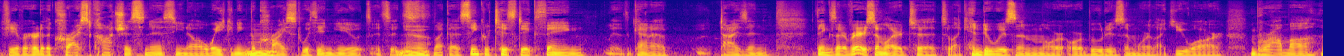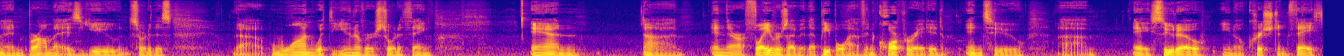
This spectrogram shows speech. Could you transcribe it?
if you ever heard of the Christ consciousness, you know, awakening the mm. Christ within you. It's it's, it's yeah. like a syncretistic thing. It kind of ties in things that are very similar to, to like Hinduism or, or Buddhism, where like you are Brahma and Brahma is you, sort of this uh, one with the universe sort of thing. And uh, and there are flavors of it that people have incorporated into uh, a pseudo, you know, Christian faith,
